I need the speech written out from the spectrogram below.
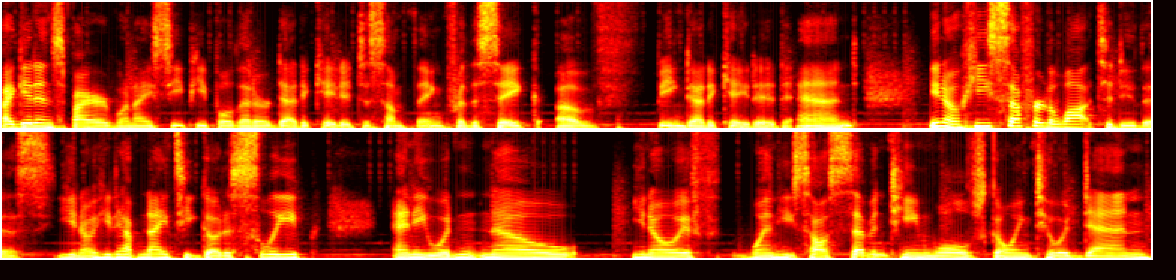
I get inspired when I see people that are dedicated to something for the sake of being dedicated. And, you know, he suffered a lot to do this. You know, he'd have nights he'd go to sleep and he wouldn't know you know, if when he saw 17 wolves going to a den,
